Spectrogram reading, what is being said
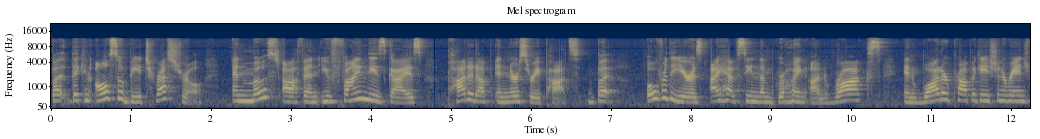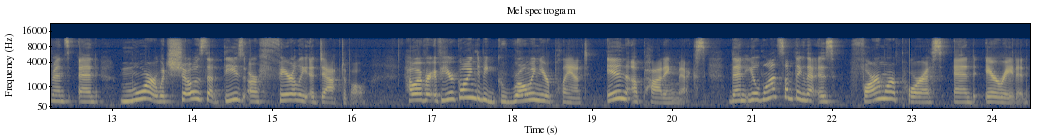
but they can also be terrestrial. And most often you find these guys potted up in nursery pots, but over the years, I have seen them growing on rocks, in water propagation arrangements, and more, which shows that these are fairly adaptable. However, if you're going to be growing your plant in a potting mix, then you'll want something that is far more porous and aerated.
